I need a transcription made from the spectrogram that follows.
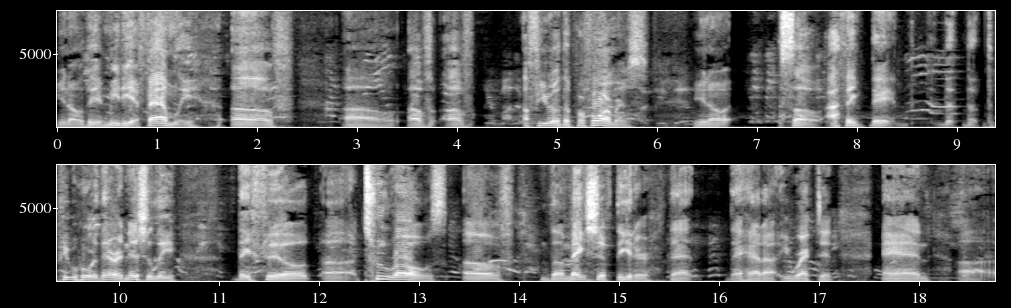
you know the immediate family of uh, of of a few of the performers. You know, so I think they the, the, the people who were there initially they filled uh, two rows of the makeshift theater that they had uh, erected, and uh,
